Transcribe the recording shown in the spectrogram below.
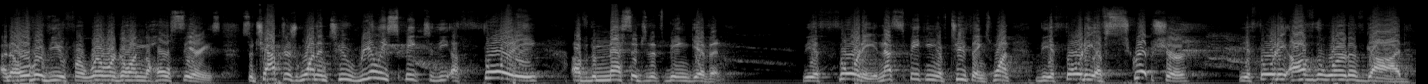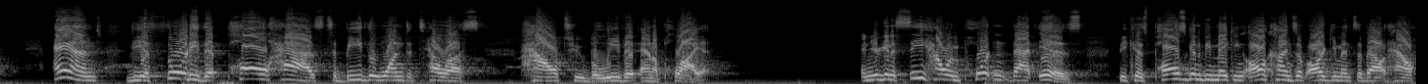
an overview for where we're going the whole series. So chapters 1 and 2 really speak to the authority of the message that's being given. The authority, and that's speaking of two things. One, the authority of Scripture, the authority of the Word of God, and the authority that Paul has to be the one to tell us how to believe it and apply it. And you're going to see how important that is because Paul's going to be making all kinds of arguments about how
